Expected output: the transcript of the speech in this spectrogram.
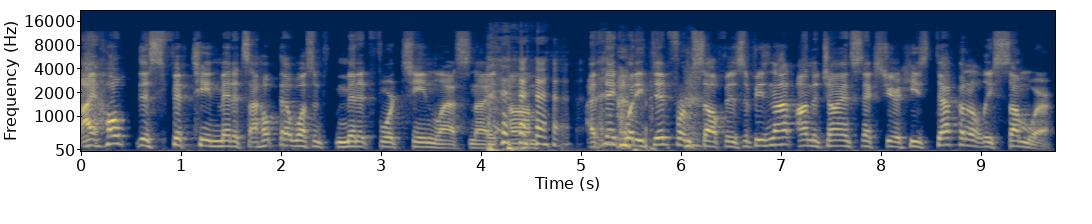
I hope this 15 minutes. I hope that wasn't minute 14 last night. Um, I think what he did for himself is if he's not on the Giants next year, he's definitely somewhere.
